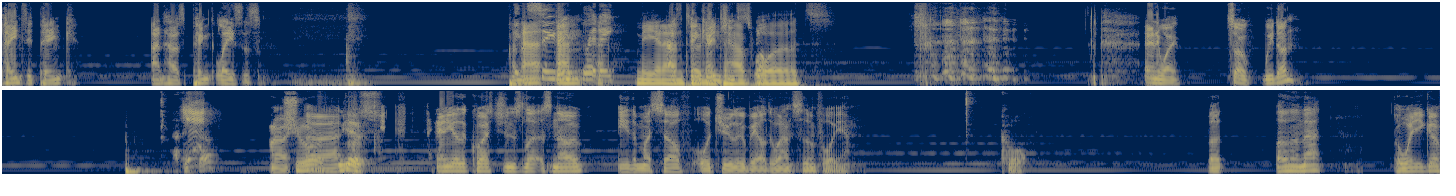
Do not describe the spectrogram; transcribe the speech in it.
painted pink and has pink lasers. And It's super and- pretty. Me and Anto pink need to have well. words. Anyway, so we done? I Yeah. so. All right. Sure. uh, Yes. any other questions, let us know. Either myself or Julie will be able to answer them for you. Cool. But other than that, away you go.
